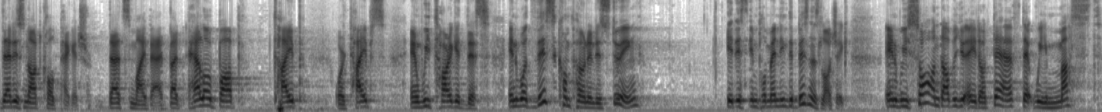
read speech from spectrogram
that is not called package. That's my bad. But Hello Bob type or types, and we target this. And what this component is doing, it is implementing the business logic. And we saw on wa.dev that we must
